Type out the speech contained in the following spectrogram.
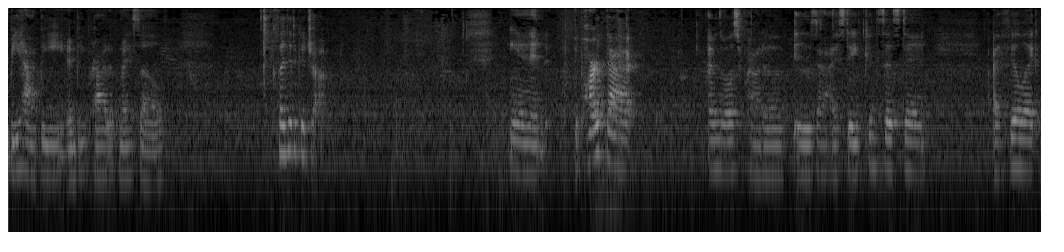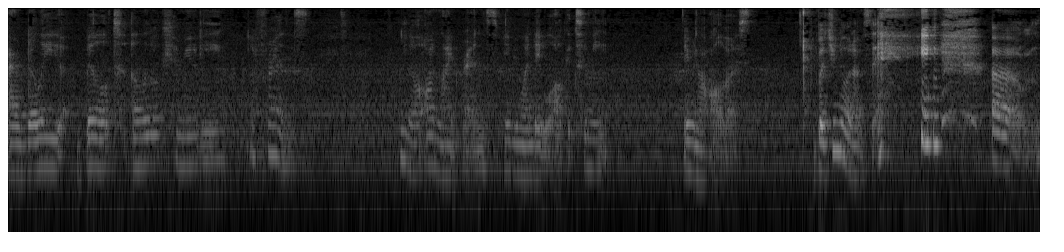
be happy, and be proud of myself. Because I did a good job. And the part that I'm the most proud of is that I stayed consistent. I feel like I really built a little community of friends. You know, online friends. Maybe one day we'll all get to meet. Maybe not all of us. But you know what I'm saying. um,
